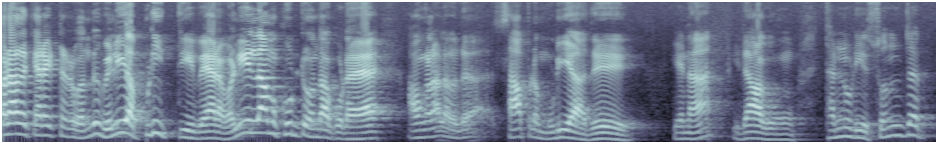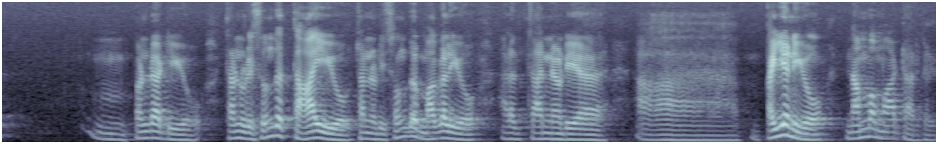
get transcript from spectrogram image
வராத கேரக்டர் வந்து வெளியே அப்படி வேறு வழி இல்லாமல் கூப்பிட்டு வந்தால் கூட அவங்களால வந்து சாப்பிட முடியாது. ஏன்னா இதாகும். தன்னுடைய சொந்த பண்டாட்டியோ தன்னுடைய சொந்த தாயையோ தன்னுடைய சொந்த மகளையோ அல்லது தன்னுடைய பையனையோ நம்ப மாட்டார்கள்.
